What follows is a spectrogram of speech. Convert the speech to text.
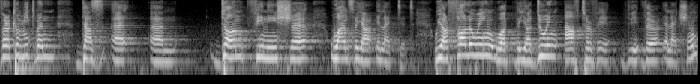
their commitment does, uh, um, don't finish uh, once they are elected. We are following what they are doing after the, the, their election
